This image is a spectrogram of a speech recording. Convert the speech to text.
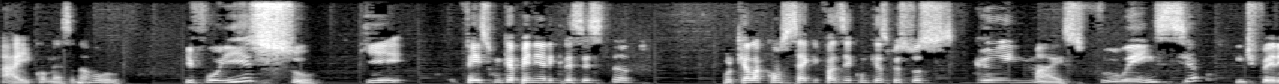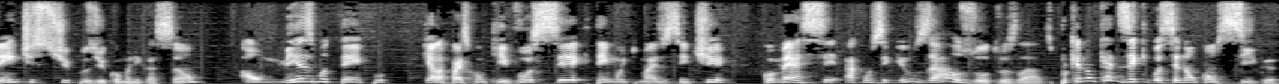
Aí começa a dar rolo. E foi isso que fez com que a PNL crescesse tanto. Porque ela consegue fazer com que as pessoas ganhem mais fluência em diferentes tipos de comunicação, ao mesmo tempo que ela faz com que você, que tem muito mais o sentir, comece a conseguir usar os outros lados. Porque não quer dizer que você não consiga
